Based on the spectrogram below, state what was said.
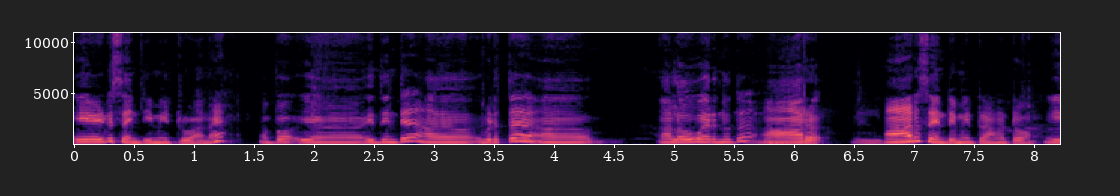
ഏഴ് സെന്റിമീറ്ററുമാണ് അപ്പോൾ ഇതിന്റെ ഇവിടുത്തെ അളവ് വരുന്നത് ആറ്. ആറ് സെന്റിമീറ്റർ ആണ് കേട്ടോ ഈ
